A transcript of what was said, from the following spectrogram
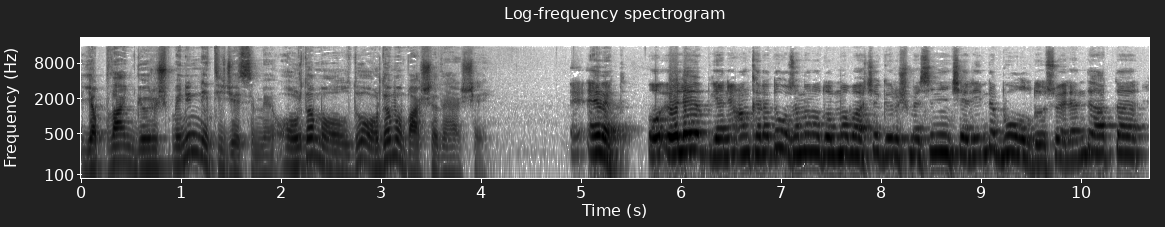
yapılan görüşmenin neticesi mi? Orada mı oldu? Orada mı başladı her şey? E, evet. O öyle yani Ankara'da o zaman o Dolmabahçe görüşmesinin içeriğinde bu olduğu söylendi. Hatta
